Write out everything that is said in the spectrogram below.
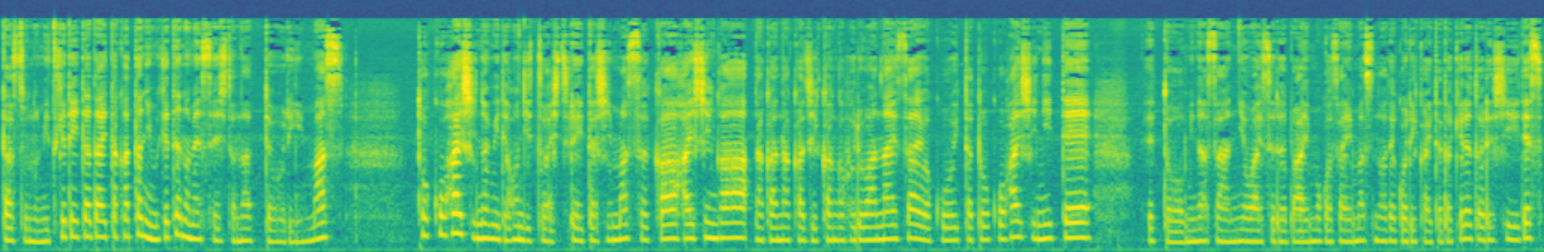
たその見つけていただいた方に向けてのメッセージとなっております。投稿配信のみで本日は失礼いたしますが配信がなかなか時間が振るわない際はこういった投稿配信にてえっと、皆さんにお会いする場合もございますのでご理解いただけると嬉しいです。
